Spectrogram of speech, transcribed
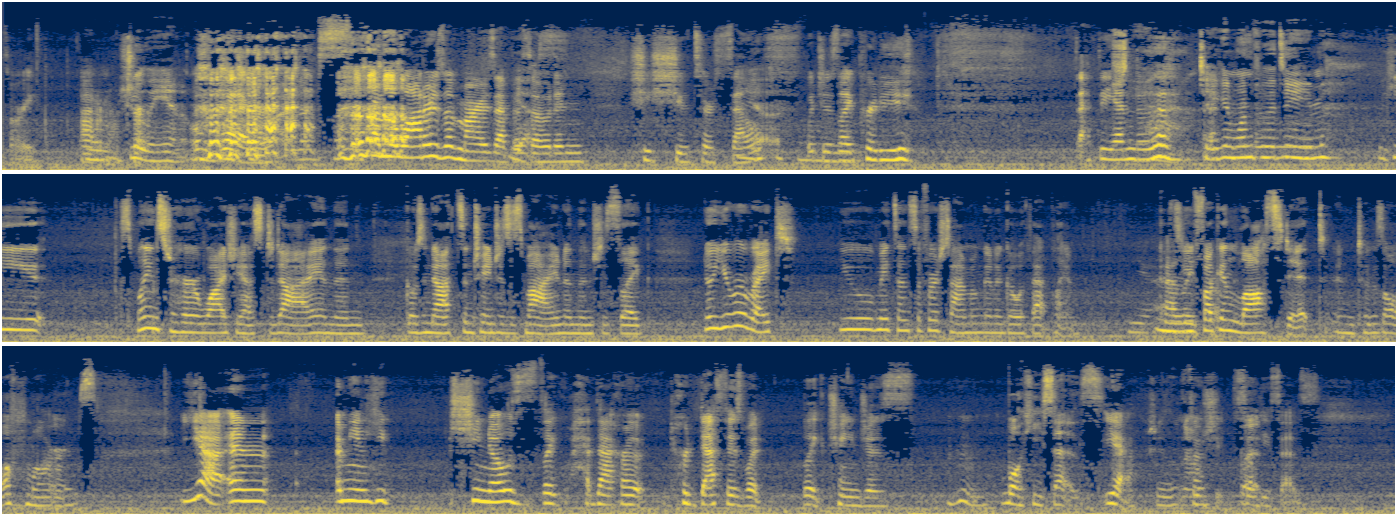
Sorry, I don't know. Sure. Juliana. whatever. From the Waters of Mars episode, and she shoots herself, Yeah. which is like pretty. At the end of the Taking one for the team. He explains to her why she has to die, and then goes nuts and changes his mind, and then she's like, "No, you were right. You made sense the first time. I'm gonna go with that plan." yeah, Because we fucking lost it and took us all off Mars. yeah, and I mean he, she knows like that her her death is what like changes. Well, he says Yeah, she doesn't know. so she so he says.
